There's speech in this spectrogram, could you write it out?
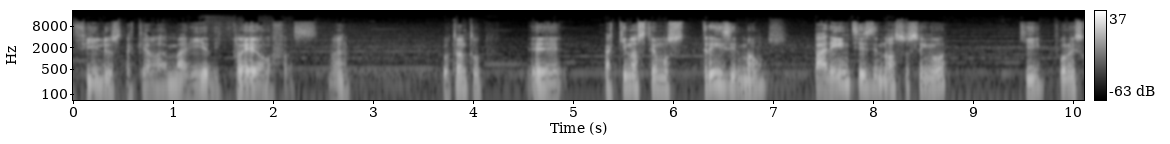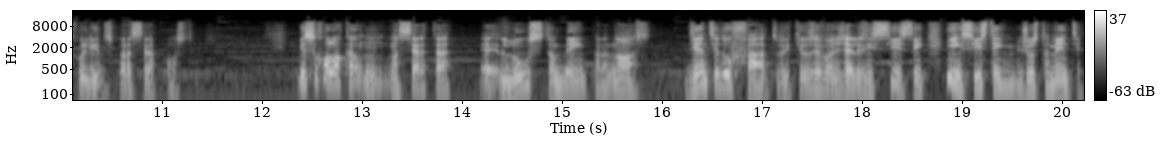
filhos daquela Maria de Cleófas. Né? Portanto, é, aqui nós temos três irmãos, parentes de nosso Senhor, que foram escolhidos para ser apóstolos. Isso coloca um, uma certa é, luz também para nós diante do fato de que os evangelhos insistem, e insistem justamente,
